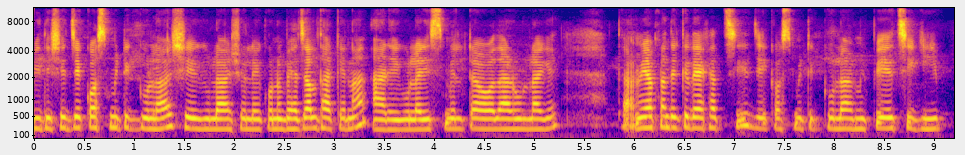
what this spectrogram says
বিদেশের যে কসমেটিকগুলো সেগুলো আসলে কোনো ভেজাল থাকে না আর এগুলার স্মেলটাও দারুণ লাগে। তো আমি আপনাদেরকে দেখাচ্ছি যে কসমেটিকগুলো আমি পেয়েছি গিফট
